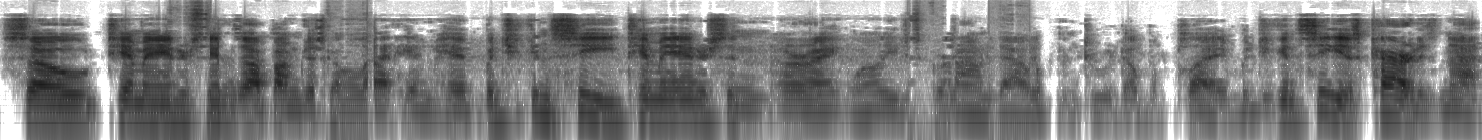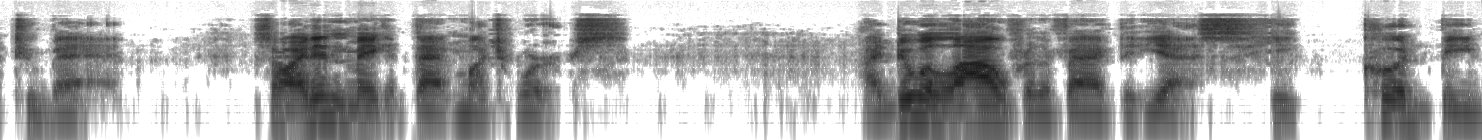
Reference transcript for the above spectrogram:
So Tim Anderson's up. I'm just going to let him hit. But you can see Tim Anderson, all right, well, he just grounded out into a double play. But you can see his card is not too bad. So I didn't make it that much worse. I do allow for the fact that, yes, he could be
